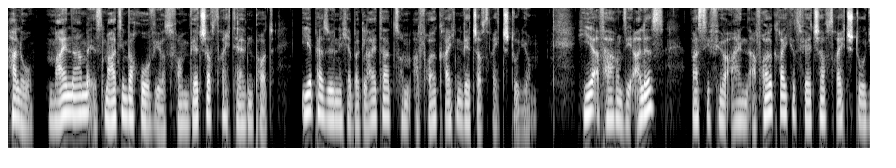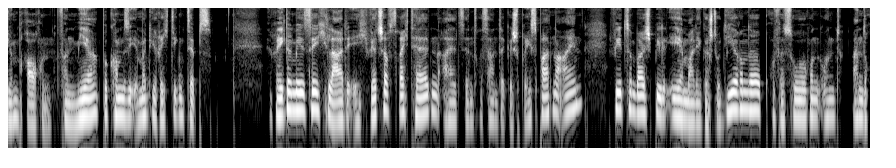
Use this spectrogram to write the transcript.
Hallo, mein Name ist Martin Wachovius vom Wirtschaftsrecht Heldenpott, Ihr persönlicher Begleiter zum erfolgreichen Wirtschaftsrechtsstudium. Hier erfahren Sie alles, was Sie für ein erfolgreiches Wirtschaftsrechtsstudium brauchen. Von mir bekommen Sie immer die richtigen Tipps. Regelmäßig lade ich Wirtschaftsrechthelden als interessante Gesprächspartner ein, wie zum Beispiel ehemalige Studierende, Professoren und andere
